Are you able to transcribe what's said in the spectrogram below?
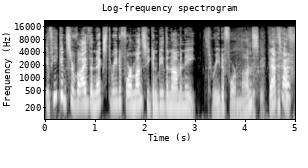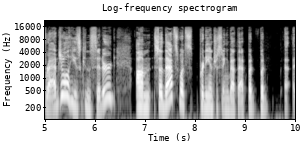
if he can survive the next three to four months, he can be the nominee three to four months. That's how fragile he's considered. Um, so that's what's pretty interesting about that. But but uh,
